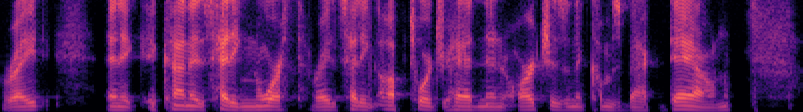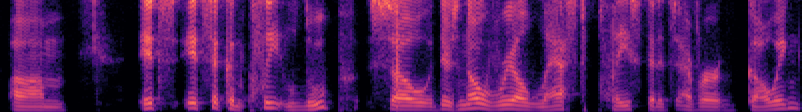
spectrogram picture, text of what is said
right, and it, it kind of is heading north, right? It's heading up towards your head and then it arches and it comes back down. Um, it's it's a complete loop so there's no real last place that it's ever going.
